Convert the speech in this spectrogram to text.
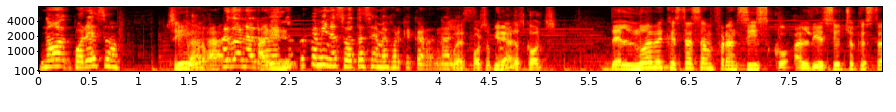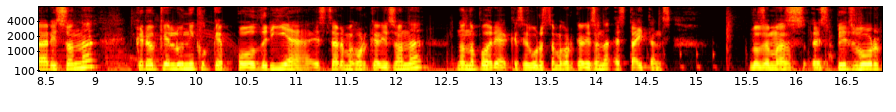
No, por eso. Sí, claro. ah, Perdón, al Ari- revés. No creo que Minnesota sea mejor que Cardenales. Pues, por supuesto, Mira. y los Colts. Del 9 que está San Francisco al 18 que está Arizona, creo que el único que podría estar mejor que Arizona, no, no podría, que seguro está mejor que Arizona, es Titans. Los demás es Pittsburgh,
